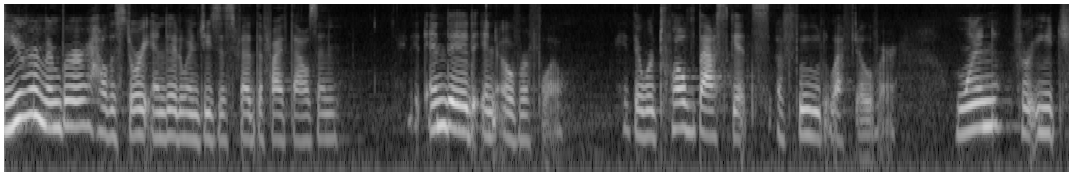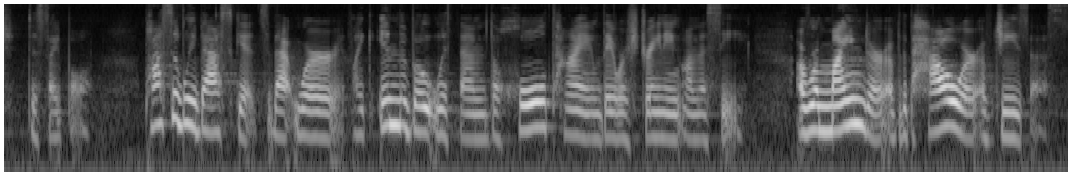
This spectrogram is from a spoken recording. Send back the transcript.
Do you remember how the story ended when Jesus fed the 5,000? It ended in overflow. There were 12 baskets of food left over, one for each disciple. Possibly baskets that were like in the boat with them the whole time they were straining on the sea. A reminder of the power of Jesus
